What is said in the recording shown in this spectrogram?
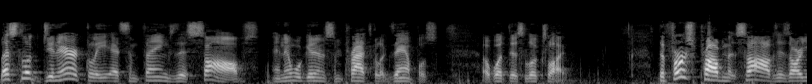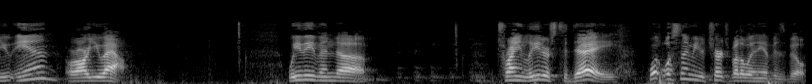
Let's look generically at some things this solves, and then we'll get into some practical examples of what this looks like. The first problem it solves is are you in or are you out? We've even uh, trained leaders today. What, what's the name of your church, by the way, in Evansville?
